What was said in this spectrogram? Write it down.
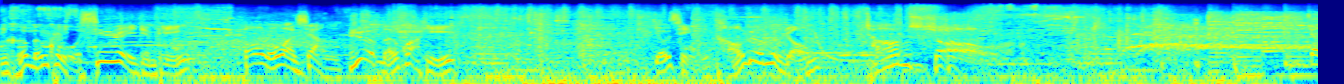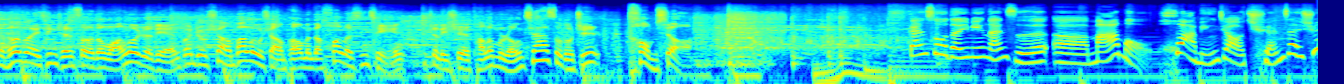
整合门户新锐点评，包罗万象，热门话题。有请陶乐慕容长寿。整合最清晨所有的网络热点，关注上班路上朋友们的欢乐心情。这里是陶乐慕容加速度之 Tom Show。甘肃的一名男子，呃，马某，化名叫全在炫，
